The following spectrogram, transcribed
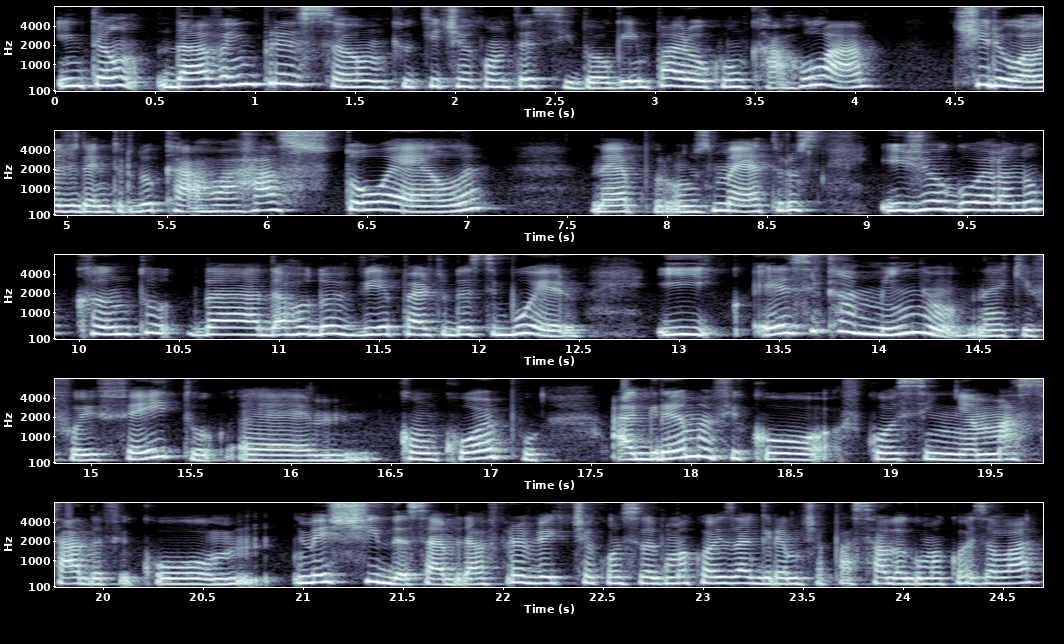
Então, dava a impressão que o que tinha acontecido, alguém parou com o carro lá, tirou ela de dentro do carro, arrastou ela né, por uns metros e jogou ela no canto da, da rodovia perto desse bueiro. E esse caminho, né, que foi feito é, com o corpo, a grama ficou, ficou assim, amassada, ficou mexida, sabe? Dava pra ver que tinha acontecido alguma coisa, a grama tinha passado alguma coisa lá.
